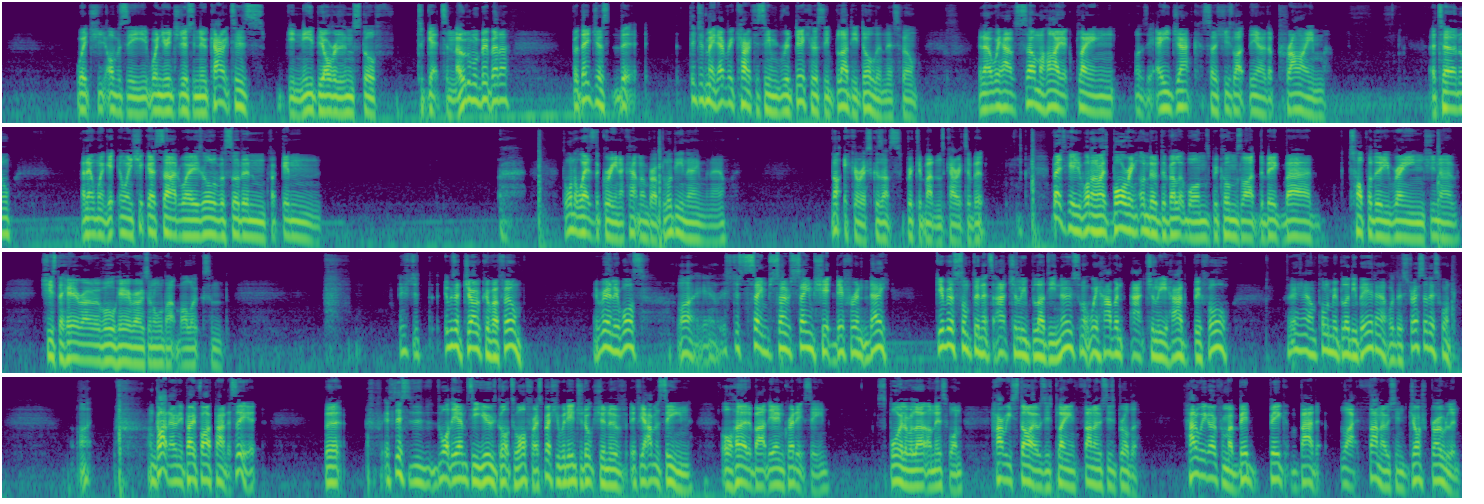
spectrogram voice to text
Which obviously when you're introducing new characters, you need the origin stuff to get to know them a bit better. But they just they, they just made every character seem ridiculously bloody dull in this film. You know, we have Salma Hayek playing what is it, Ajak? so she's like you know the prime Eternal. And then when get, when shit goes sideways, all of a sudden, fucking the one that wears the green, I can't remember her bloody name now. Not Ikaris, because that's Richard Madden's character, but basically one of the most boring, underdeveloped ones becomes like the big bad, top of the range, you know. She's the hero of all heroes and all that bollocks, and it's just it was a joke of a film. It really was. Like, it's just same, so same shit, different day. Give us something that's actually bloody new, something we haven't actually had before. Yeah, I'm pulling my bloody beard out with the stress of this one. I, I'm glad I only paid £5 to see it. But if this is what the MCU's got to offer, especially with the introduction of, if you haven't seen or heard about the end credit scene, spoiler alert on this one, Harry Styles is playing Thanos' brother. How do we go from a big, big bad like Thanos in Josh Brolin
